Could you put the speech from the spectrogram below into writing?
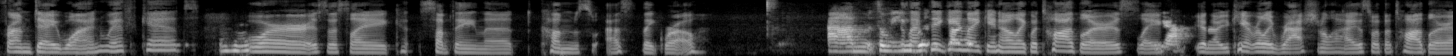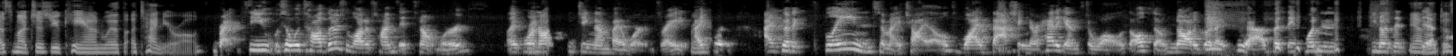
from day one with kids? Mm-hmm. Or is this like something that comes as they grow? Um, so you I'm thinking start- like, you know, like with toddlers, like, yeah. you know, you can't really rationalize with a toddler as much as you can with a 10 year old. Right. So you, so with toddlers, a lot of times it's not words. Like we're right. not teaching them by words, right? right? I could, I could explain to my child why bashing their head against a wall is also not a good idea, but they wouldn't, you know, the, yeah, the,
